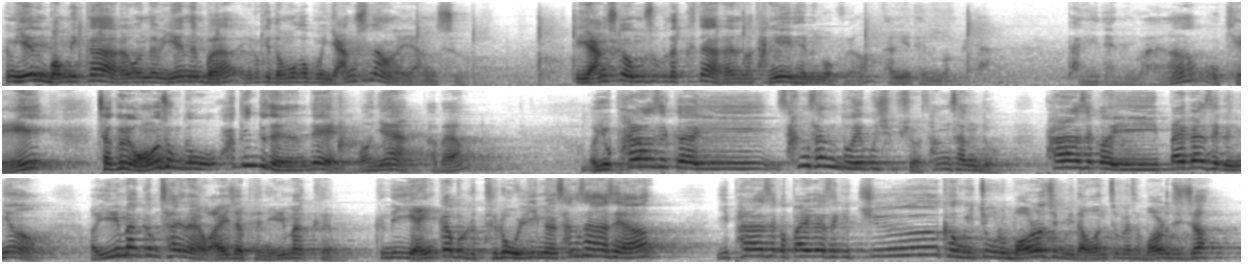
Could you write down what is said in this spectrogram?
그럼 얘는 뭡니까? 라고 한다면 얘는 뭐야? 이렇게 넘어가 보면 양수 나와요, 양수. 그 양수가 음수보다 크다라는 건 당연히 되는 거고요. 당연히 되는 겁니다. 당연히 되는 거예요. 오케이. 자, 그리고 어느 정도 확인도 되는데 뭐냐? 봐봐요. 어, 이 파란색과 이 상상도 해보십시오. 상상도. 파란색과 이 빨간색은요. 어, 1만큼 차이 나요. Y좌편이 1만큼. 근데 이 N값으로 들어 올리면 상상하세요. 이 파란색과 빨간색이 쭉 하고 이쪽으로 멀어집니다. 원점에서 멀어지죠?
